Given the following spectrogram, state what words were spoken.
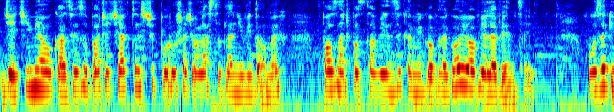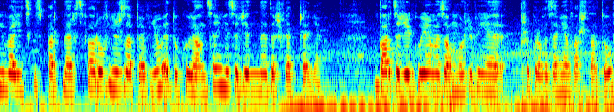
Dzieci miały okazję zobaczyć, jak to jest się poruszać o lasce dla niewidomych, poznać podstawy języka migowego i o wiele więcej. Wózek inwalidzki z partnerstwa również zapewnił edukujące i niecodzienne doświadczenie. Bardzo dziękujemy za umożliwienie przeprowadzenia warsztatów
